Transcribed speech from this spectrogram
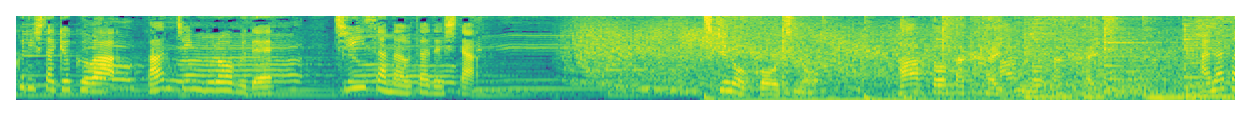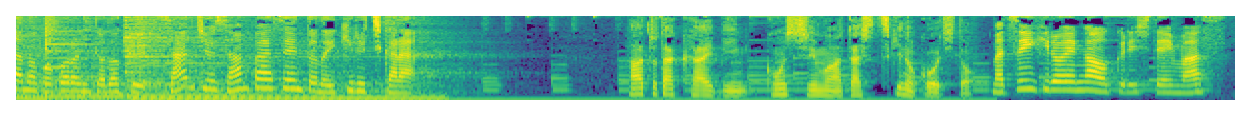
送りした曲はパンチングローブで小さな歌でした。月のコーチのハート宅配便。あなたの心に届く33%の生きる力。ハート宅配便今週も私月のコーチと。松井宏恵がお送りしています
